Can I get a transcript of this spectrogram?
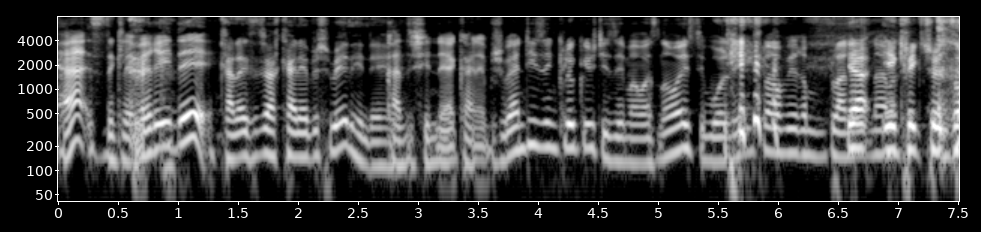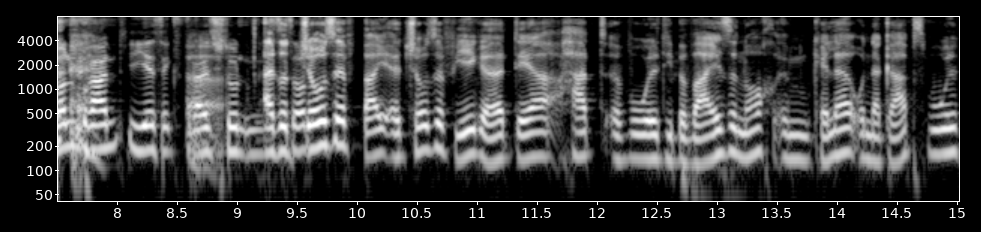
Ja, ist eine clevere Idee. Kann sich auch keiner beschweren hinterher. Kann sich hinterher keiner beschweren, die sind glücklich, die sehen mal was Neues, die wollen nichts mehr auf ihrem ja, Planeten ihr haben. kriegt schön Sonnenbrand, hier 36 Stunden. Also Sonnen- Joseph bei äh, Joseph Jäger, der hat äh, wohl die Beweise noch im Keller und da gab's wohl,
